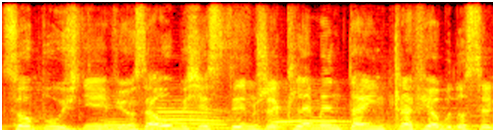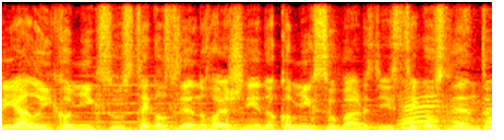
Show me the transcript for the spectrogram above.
Co później wiązałoby się z tym, że Clementine trafiłaby do serialu i komiksu, z tego względu, chociaż nie do komiksu bardziej, z tego względu,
